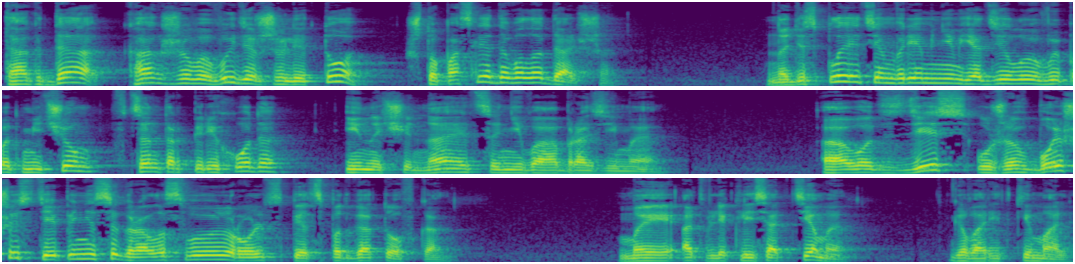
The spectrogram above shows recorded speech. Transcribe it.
«Тогда как же вы выдержали то, что последовало дальше?» На дисплее тем временем я делаю выпад мечом в центр перехода и начинается невообразимое. А вот здесь уже в большей степени сыграла свою роль спецподготовка. «Мы отвлеклись от темы», – говорит Кемаль.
